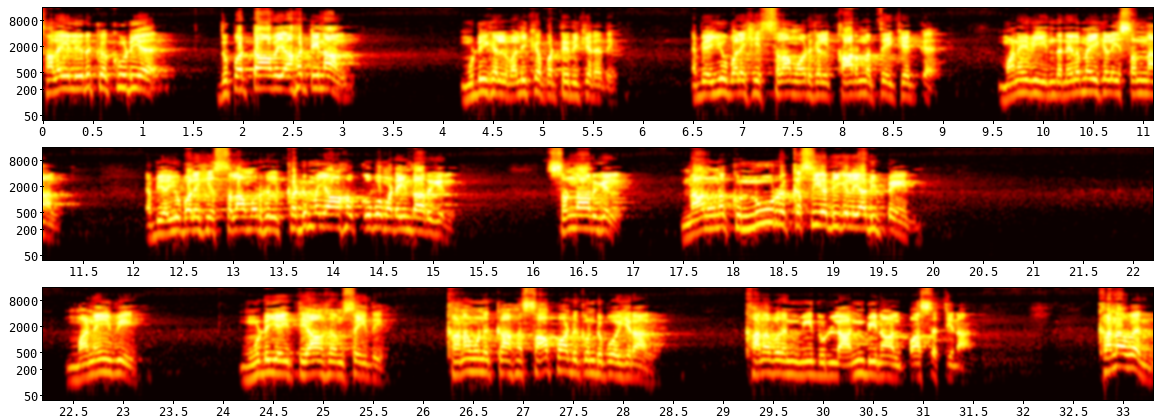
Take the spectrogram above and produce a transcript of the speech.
தலையில் இருக்கக்கூடிய துப்பட்டாவை அகற்றினால் முடிகள் வலிக்கப்பட்டிருக்கிறது. நபி ஐயூப் அலஹி இஸ்லாம் அவர்கள் காரணத்தை கேட்க மனைவி இந்த நிலைமைகளை சொன்னால் நபி ஐயூப் அலஹி இஸ்லாம் அவர்கள் கடுமையாக கோபமடைந்தார்கள். சொன்னார்கள் நான் உனக்கு நூறு கசையடிகளை அடிப்பேன். மனைவி முடியை தியாகம் செய்து கணவனுக்காக சாப்பாடு கொண்டு போகிறாள். கணவன் மீதுள்ள அன்பினால் பாசத்தினால் கணவன்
